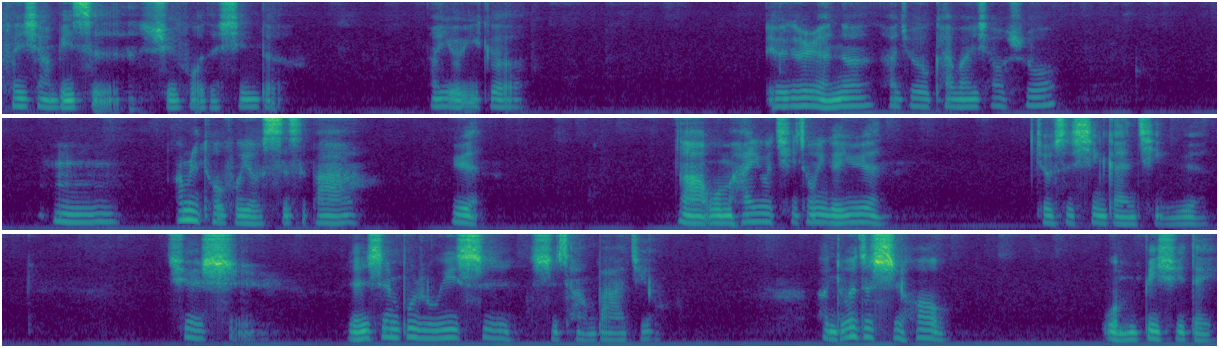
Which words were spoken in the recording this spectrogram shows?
分享彼此学佛的心得。有一个有一个人呢，他就开玩笑说：“嗯，阿弥陀佛有四十八愿，那我们还有其中一个愿，就是心甘情愿。”确实，人生不如意事十常八九。很多的时候，我们必须得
